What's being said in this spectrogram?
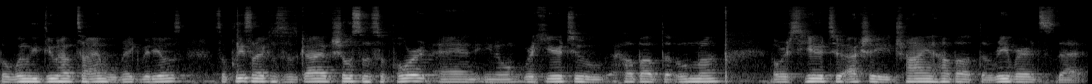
But when we do have time, we'll make videos. So please like and subscribe, show some support. And you know, we're here to help out the Ummah. And we're here to actually try and help out the reverts that,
